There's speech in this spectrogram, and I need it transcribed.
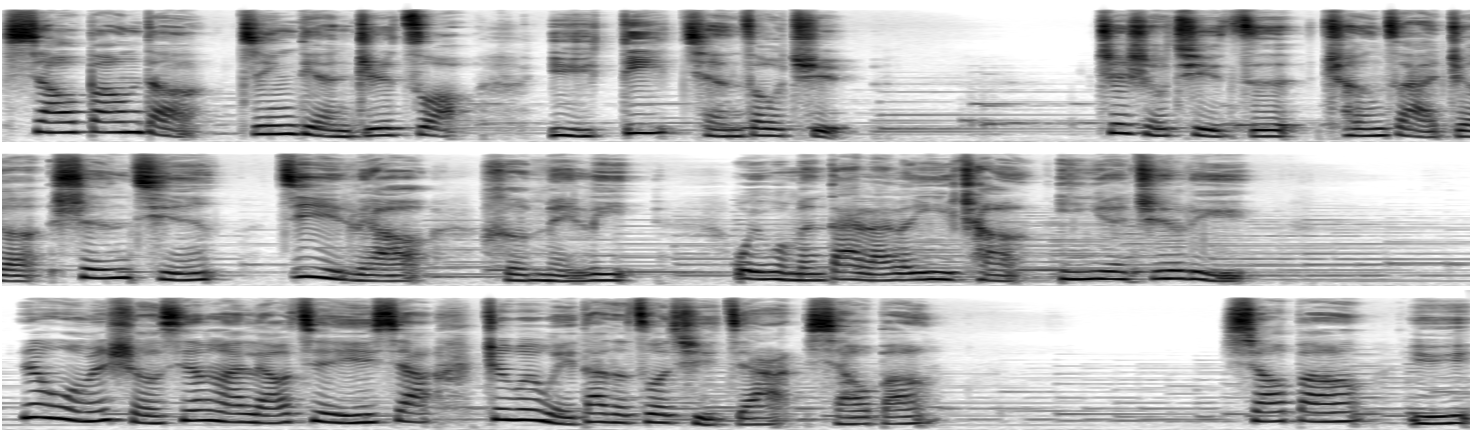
肖邦的经典之作《雨滴前奏曲》。这首曲子承载着深情、寂寥和美丽，为我们带来了一场音乐之旅。让我们首先来了解一下这位伟大的作曲家肖邦。肖邦于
